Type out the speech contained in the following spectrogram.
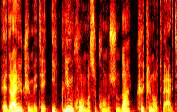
federal hükümete iklim koruması konusunda kötü not verdi.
